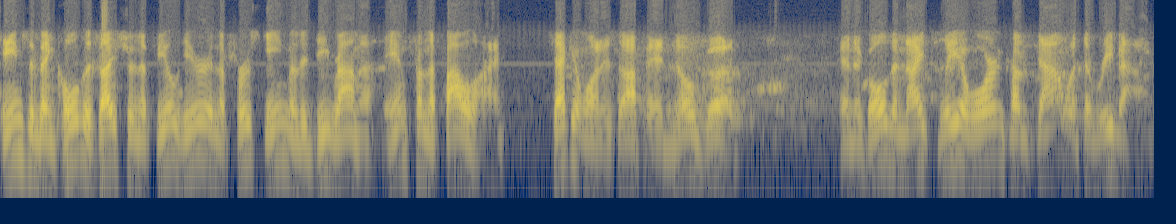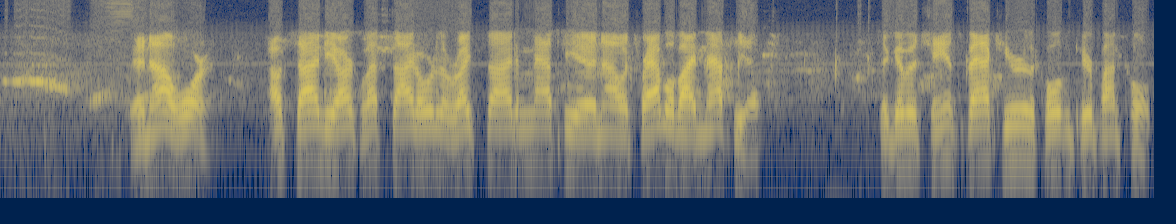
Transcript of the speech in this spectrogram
Teams have been cold as ice from the field here in the first game of the D-Rama and from the foul line. Second one is up and no good. And the Golden Knights, Leah Warren comes down with the rebound. And now Warren outside the arc, left side over to the right side of Massia. Now a travel by Massia to give a chance back here to the Colton Pierrepont Colts.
